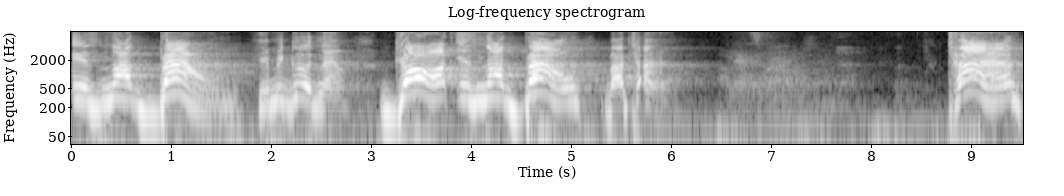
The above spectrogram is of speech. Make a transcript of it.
is not bound, hear me good now. God is not bound by time. Time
